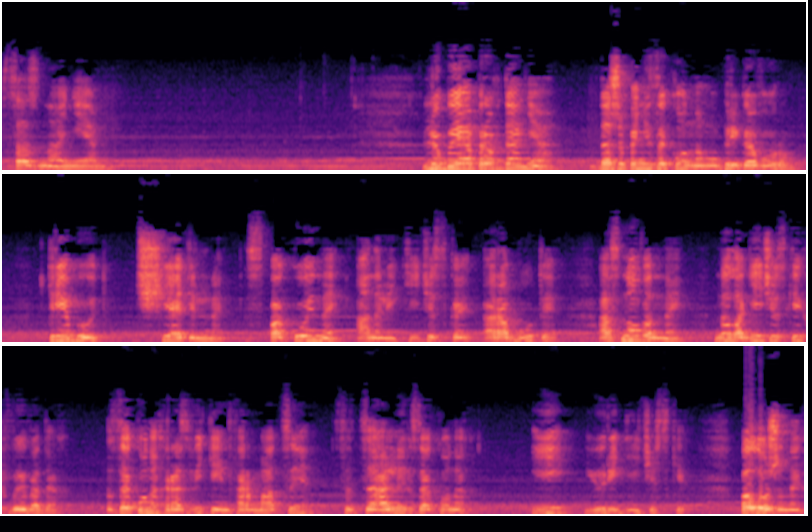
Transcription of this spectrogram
сознание. Любые оправдания, даже по незаконному приговору, требуют тщательной, спокойной аналитической работы, основанной на логических выводах, законах развития информации, социальных законах и юридических – положенных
